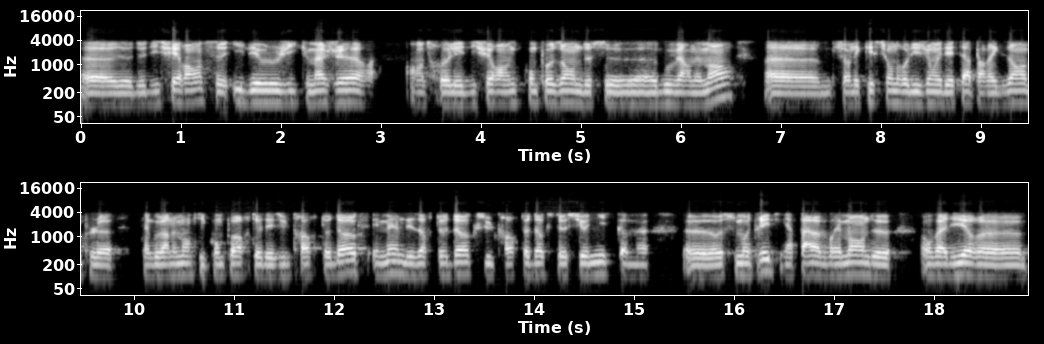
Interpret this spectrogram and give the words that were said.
de différence idéologique majeure entre les différentes composantes de ce euh, gouvernement. Euh, sur les questions de religion et d'État, par exemple, c'est un gouvernement qui comporte des ultra-orthodoxes et même des orthodoxes, ultra-orthodoxes sionistes comme euh, Il n'y a pas vraiment de, on va dire, euh,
